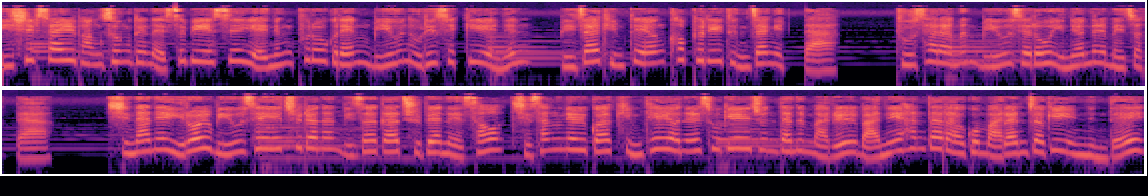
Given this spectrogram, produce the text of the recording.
(24일) 방송된 SBS 예능 프로그램 미운 우리 새끼에는 미자 김태현 커플이 등장했다. 두 사람은 미우새로 인연을 맺었다. 지난해 1월 미우새에 출연한 미자가 주변에서 지상렬과 김태현을 소개해준다는 말을 많이 한다라고 말한 적이 있는데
